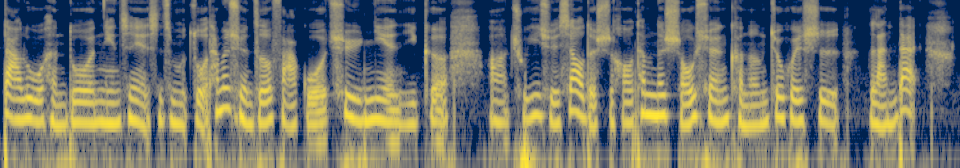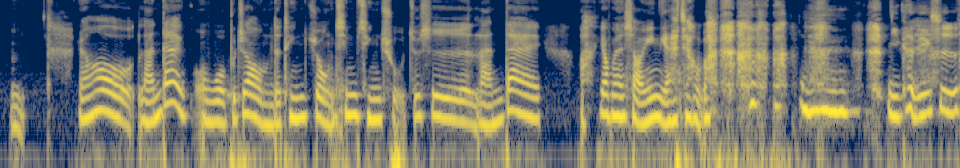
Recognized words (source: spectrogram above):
大陆很多年轻人也是这么做。他们选择法国去念一个啊厨艺学校的时候，他们的首选可能就会是蓝带。嗯，然后蓝带我不知道我们的听众清不清楚，就是蓝带啊，要不然小英你来讲吧，你肯定是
